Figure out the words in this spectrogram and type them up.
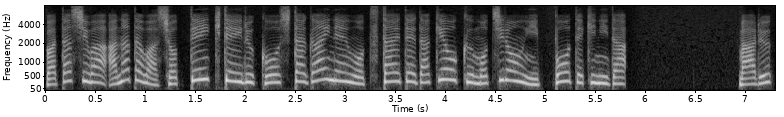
私はあなたは背負って生きているこうした概念を伝えてだけおくもちろん一方的にだ。丸。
